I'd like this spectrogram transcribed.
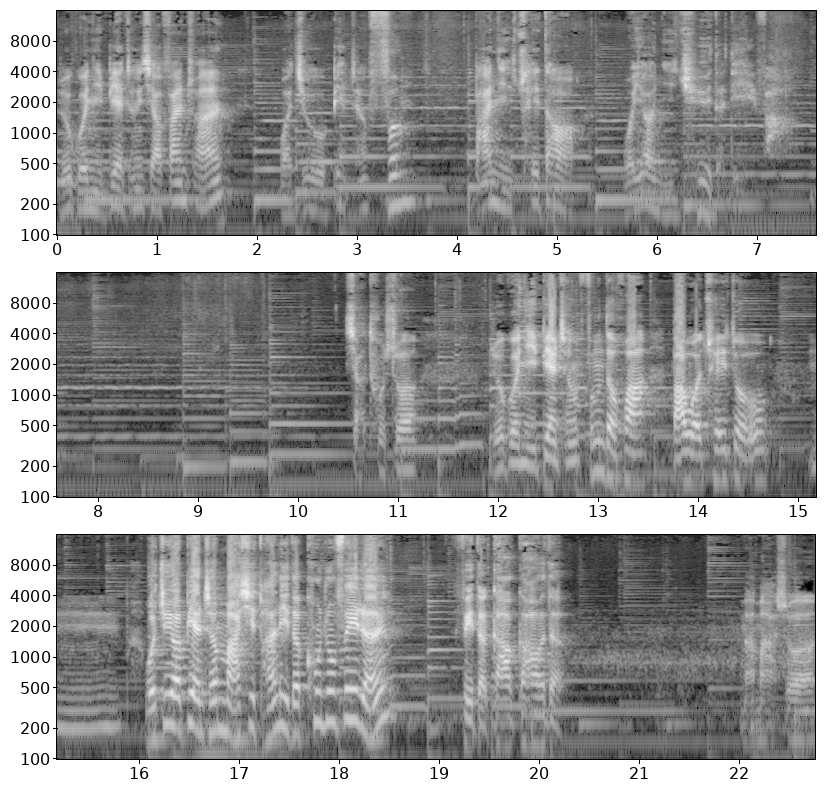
如果你变成小帆船，我就变成风，把你吹到我要你去的地方。”小兔说：“如果你变成风的话，把我吹走。”我就要变成马戏团里的空中飞人，飞得高高的。妈妈说：“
